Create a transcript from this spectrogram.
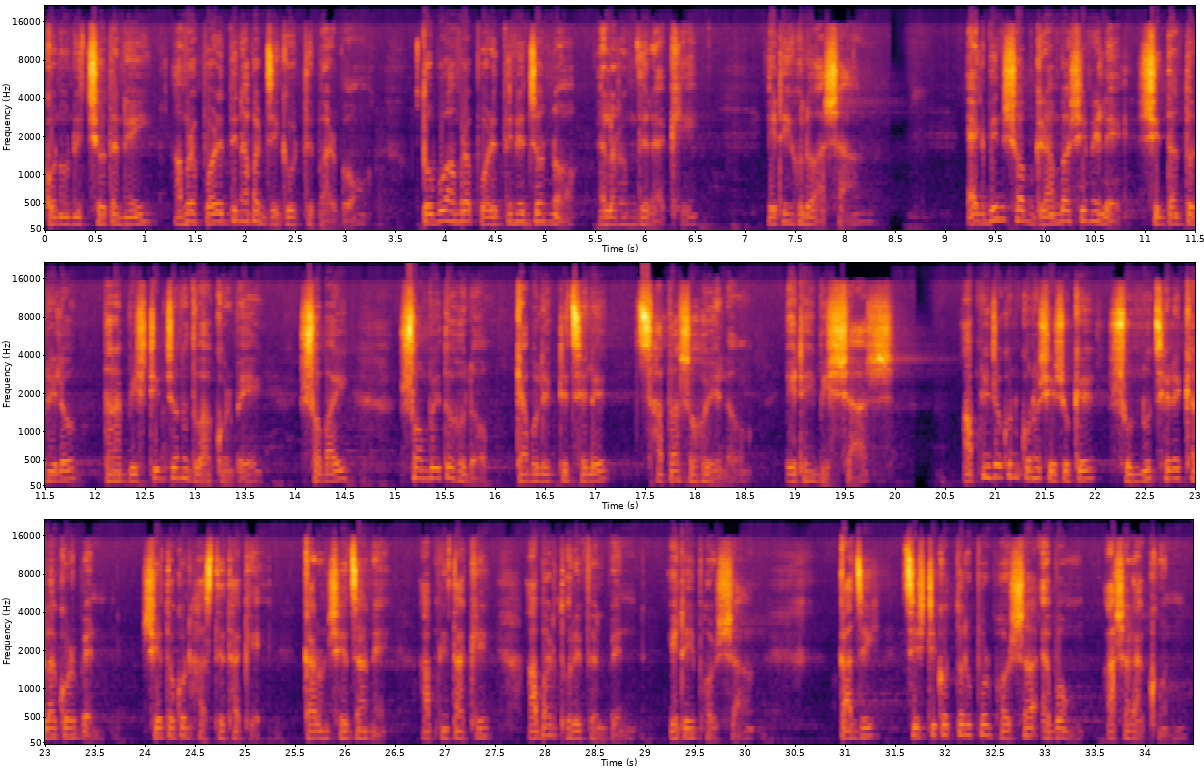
কোনো নিশ্চয়তা নেই, আমরা পরের দিন আবার জেগে উঠতে পারব। তবু আমরা পরের দিনের জন্য অ্যালার্ম দিয়ে রাখি। এটাই হলো আশা। একদিন সব গ্রামবাসী মিলে সিদ্ধান্ত নিল, তারা বৃষ্টির জন্য দোয়া করবে। সবাই সম্মিলিত হলো, কেবল একটি ছেলে ছাতা সহ এলো। এটাই বিশ্বাস। আপনি যখন কোনো শিশুকে শূন্য ছেড়ে খেলা করবেন, সে তখন হাসতে থাকে, কারণ সে জানে আপনি তাকে আবার ধরে ফেলবেন। এটাই ভরসা। কাজেই সৃষ্টিকর্তার উপর ভরসা এবং আশা রাখুন।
